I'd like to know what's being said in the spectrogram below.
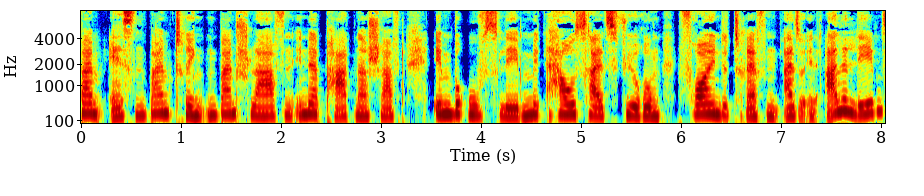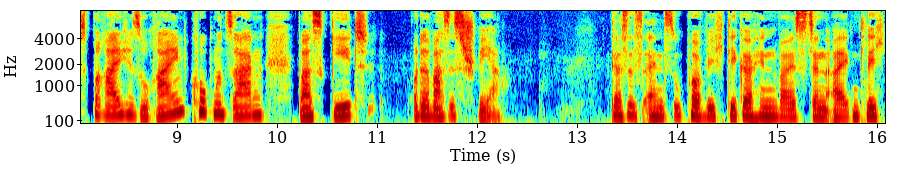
beim Essen, beim Trinken, beim Schlafen, in der Partnerschaft, im Berufsleben, mit Haushaltsführung, Freunde treffen, also in alle Lebensbereiche so reingucken und sagen, was geht oder was ist schwer. Das ist ein super wichtiger Hinweis, denn eigentlich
